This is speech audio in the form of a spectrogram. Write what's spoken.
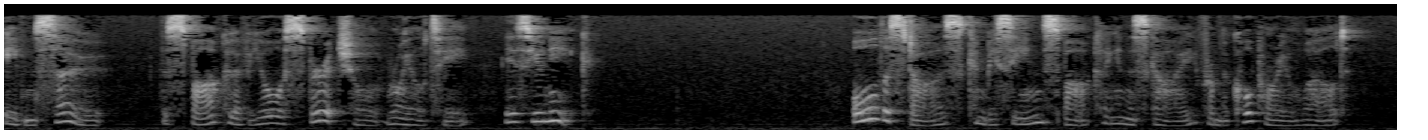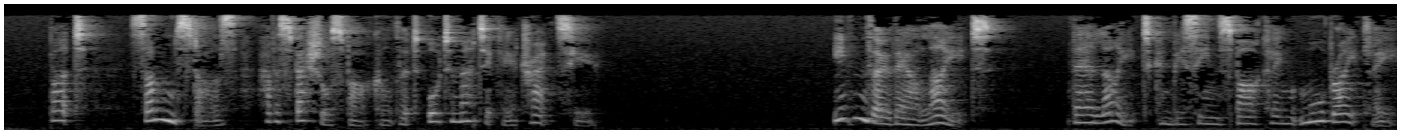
even so, the sparkle of your spiritual royalty is unique. All the stars can be seen sparkling in the sky from the corporeal world, but some stars have a special sparkle that automatically attracts you. Even though they are light, their light can be seen sparkling more brightly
